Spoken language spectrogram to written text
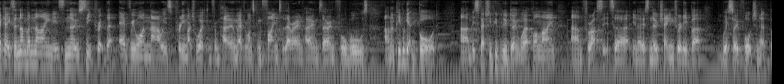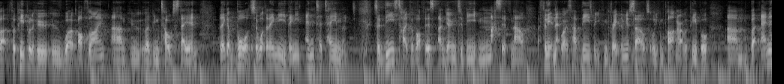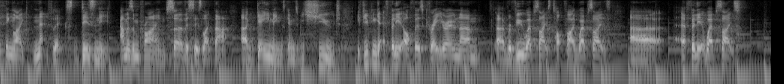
Okay, so number nine, it's no secret that everyone now is pretty much working from home. Everyone's confined to their own homes, their own four walls, um, and people get bored, um, especially people who don't work online. Um, for us, it's, uh, you know, it's no change really, but we're so fortunate. But for people who, who work offline, um, who, who have been told to stay in, they get bored. So what do they need? They need entertainment. So these type of offers are going to be massive. Now, affiliate networks have these, but you can create them yourselves or you can partner up with people. Um, but anything like Netflix, Disney, Amazon Prime, services like that, uh, gaming is going to be huge. If you can get affiliate offers, create your own um, uh, review websites, top five websites, uh, affiliate websites,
